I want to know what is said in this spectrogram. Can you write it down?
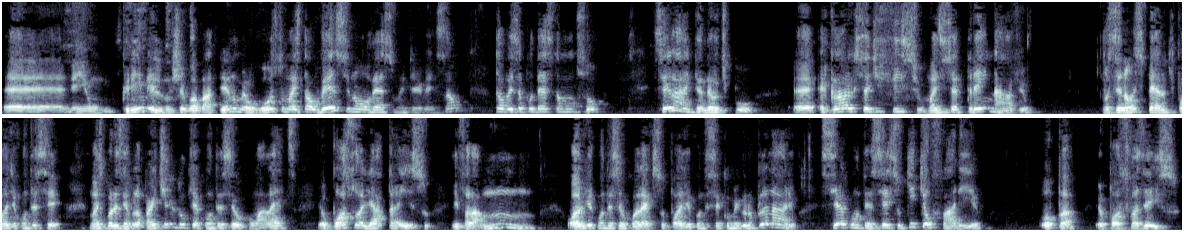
é, nenhum crime, ele não chegou a bater no meu rosto, mas talvez se não houvesse uma intervenção, talvez eu pudesse tomar um soco. Sei lá, entendeu? Tipo, é, é claro que isso é difícil, mas isso é treinável. Você não espera o que pode acontecer. Mas, por exemplo, a partir do que aconteceu com o Alex, eu posso olhar para isso e falar: hum, olha o que aconteceu com o Alex, isso pode acontecer comigo no plenário. Se acontecesse, o que, que eu faria? Opa, eu posso fazer isso.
